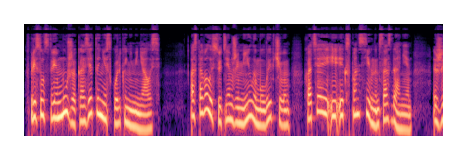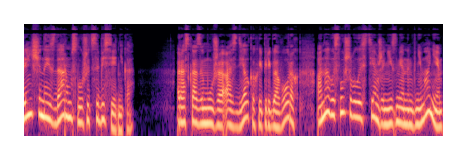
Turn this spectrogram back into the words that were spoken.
В присутствии мужа Казета нисколько не менялась. Оставалась все тем же милым, улыбчивым, хотя и экспансивным созданием, женщиной с даром слушать собеседника. Рассказы мужа о сделках и переговорах она выслушивала с тем же неизменным вниманием,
